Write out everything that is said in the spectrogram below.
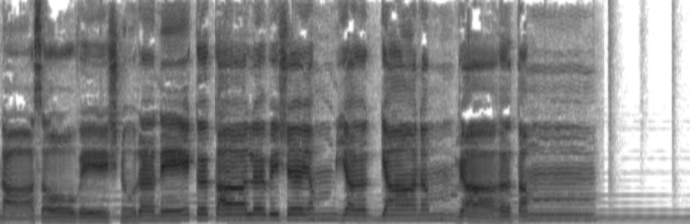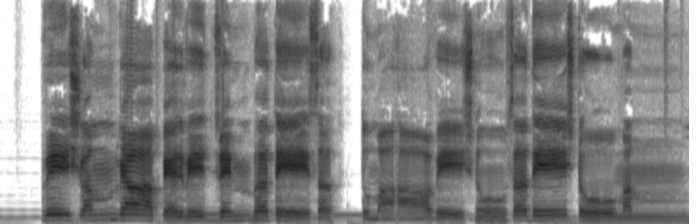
नासौ विष्णुरनेककालविषयं यज्ञानं व्याहतम्। विश्वं व्याप्य विजृम्भते स तु महाविष्णुसदेष्टोमम्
